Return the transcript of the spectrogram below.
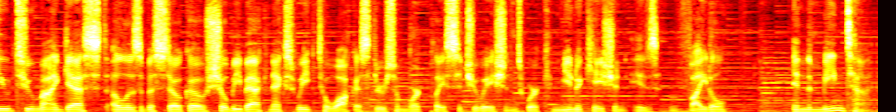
you to my guest, Elizabeth Stokoe. She'll be back next week to walk us through some workplace situations where communication is vital. In the meantime,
